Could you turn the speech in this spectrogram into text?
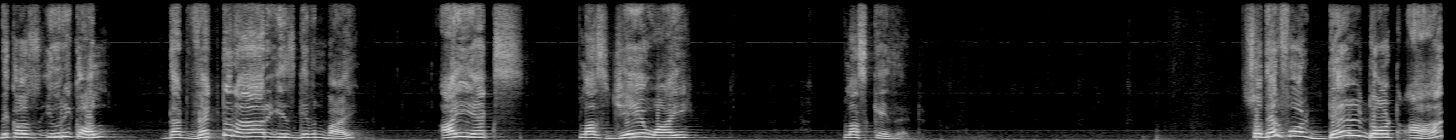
because you recall that vector r is given by i x plus j y plus k z. So, therefore, del dot r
